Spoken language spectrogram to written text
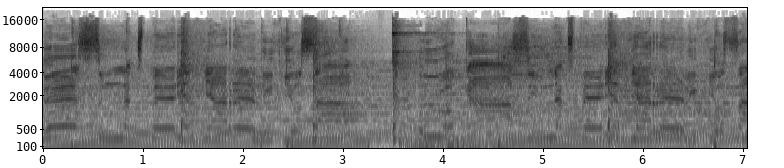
es una experiencia religiosa. Casi una experiencia religiosa.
